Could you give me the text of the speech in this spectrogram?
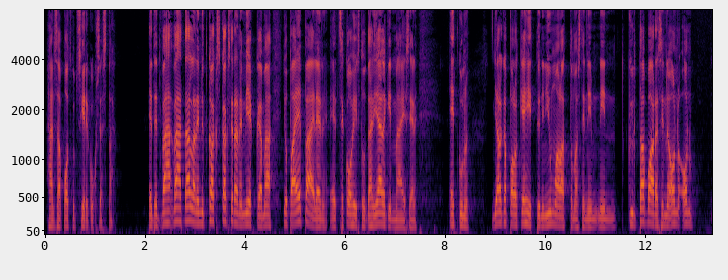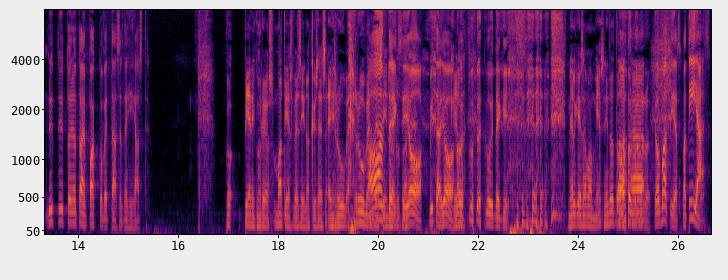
hän saa potkut sirkuksesta – et, et vähän, vähän tällainen nyt kaksi, kaksiteräinen miekka, ja mä jopa epäilen, että se kohistuu tähän jälkimmäiseen. Että kun jalkapallo kehittyy niin jumalattomasti, niin, niin kyllä Tabare sinne on, on nyt, nyt on jotain pakko vetää sieltä hihasta. Pieni korjaus, Matias Vesino kyseessä, ei Ruben, Ruben Anteeksi, Vesino. Anteeksi, tota... joo. Mitä joo? No kuitenkin. Melkein sama mies. Niin, tota, oh, no, no, no. Joo, Matias, Matias.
